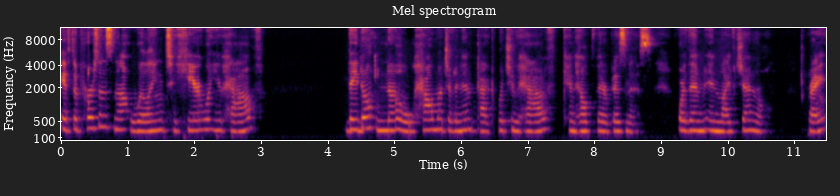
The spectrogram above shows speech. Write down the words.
if the person's not willing to hear what you have, they don't know how much of an impact what you have can help their business or them in life general, right?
